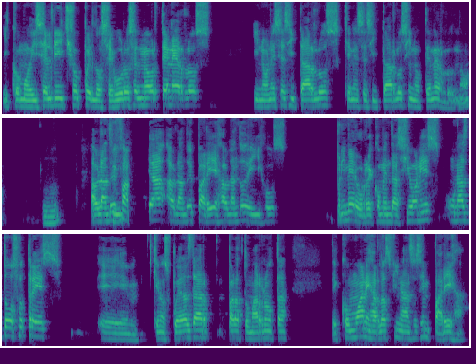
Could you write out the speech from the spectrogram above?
Y como dice el dicho, pues los seguros es mejor tenerlos y no necesitarlos que necesitarlos y no tenerlos, ¿no? Hablando de familia, hablando de pareja, hablando de hijos, primero, recomendaciones, unas dos o tres eh, que nos puedas dar para tomar nota de cómo manejar las finanzas en pareja,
